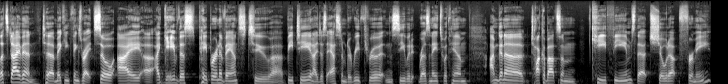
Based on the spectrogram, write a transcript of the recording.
Let's dive in to making things right. So I uh, I gave this paper in advance to uh, BT, and I just asked him to read through it and see what it resonates with him. I'm gonna talk about some key themes that showed up for me.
